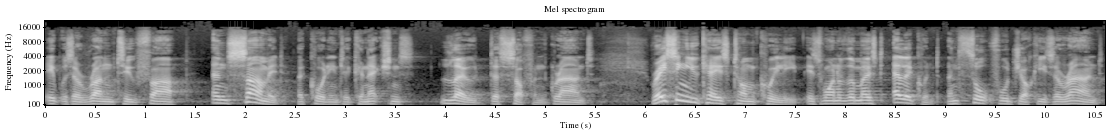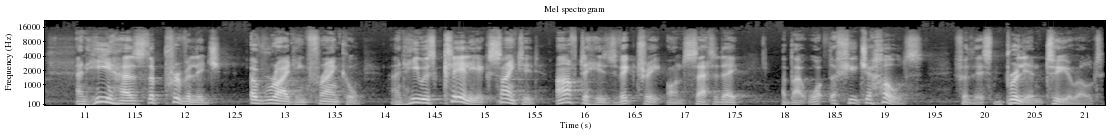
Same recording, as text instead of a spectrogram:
it was a run too far, and Saamidd, according to connections, load the softened ground. Racing UK's Tom Queally is one of the most eloquent and thoughtful jockeys around, and he has the privilege of riding Frankel. And he was clearly excited after his victory on Saturday about what the future holds for this brilliant two year old.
